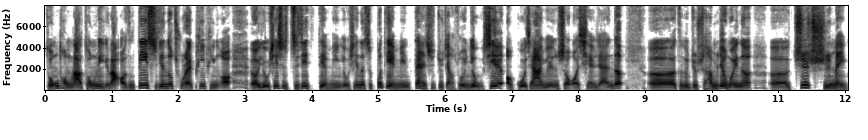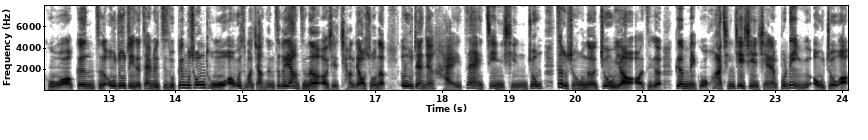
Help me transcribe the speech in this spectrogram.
总统啦、总理啦，哦，这个第一时间都出来批评啊，呃，有些是直接点名，有些呢是不点名，但是就讲说有些呃国家元首啊，显然的呃这个就是他们认。认为呢，呃，支持美国跟这个欧洲自己的战略自主并不冲突啊？为什么讲成这个样子呢？而且强调说呢，俄乌战争还在进行中，这个时候呢，就要啊，这个跟美国划清界限，显然不利于欧洲啊。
